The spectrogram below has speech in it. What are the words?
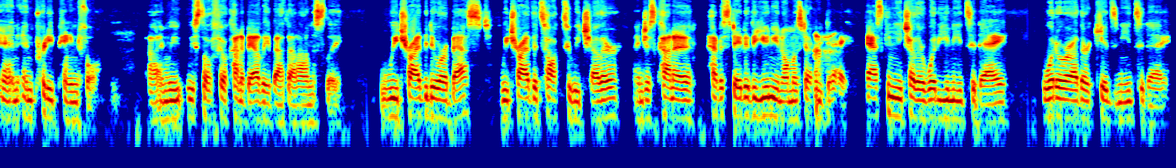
and, and pretty painful. Uh, and we, we still feel kind of badly about that, honestly. We tried to do our best. We tried to talk to each other and just kind of have a state of the union almost every day, asking each other, what do you need today? What do our other kids need today?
